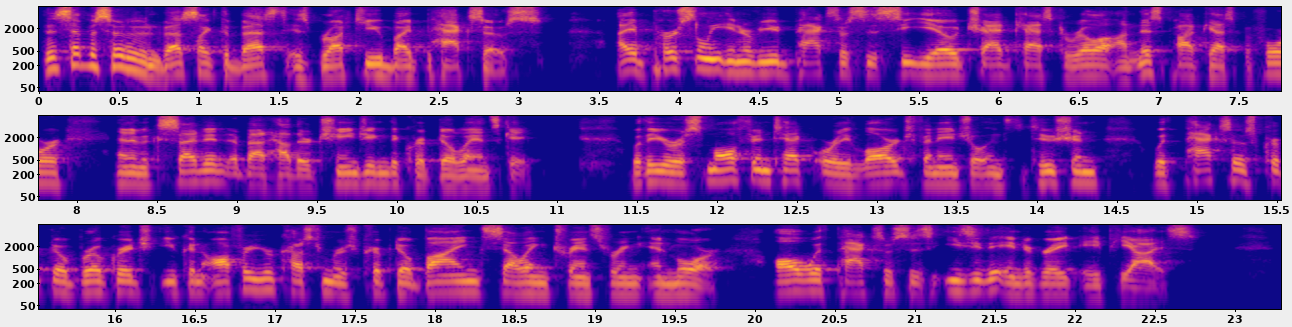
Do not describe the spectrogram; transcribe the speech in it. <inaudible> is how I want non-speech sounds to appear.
This episode of Invest Like the Best is brought to you by Paxos. I have personally interviewed Paxos' CEO, Chad Cascarilla, on this podcast before, and I'm excited about how they're changing the crypto landscape. Whether you're a small fintech or a large financial institution, with Paxos Crypto Brokerage, you can offer your customers crypto buying, selling, transferring, and more, all with Paxos' easy to integrate APIs.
